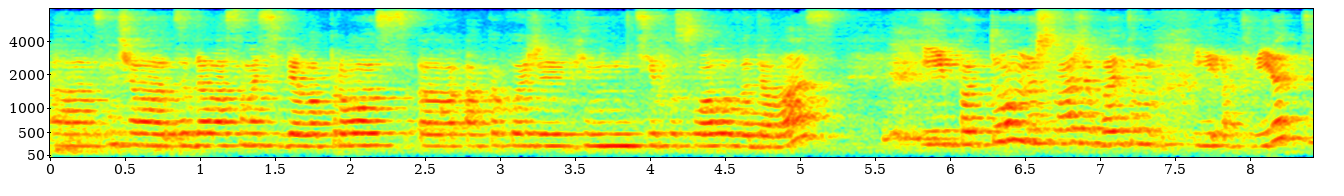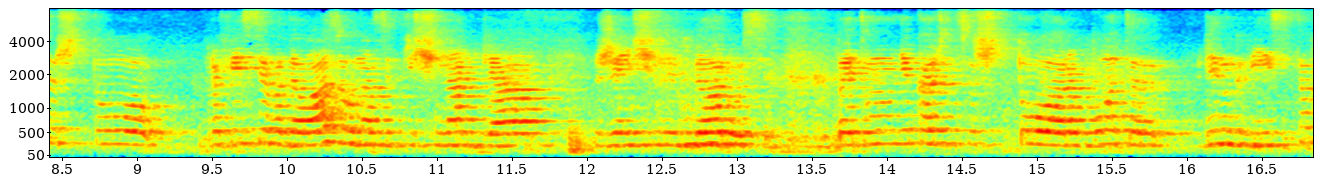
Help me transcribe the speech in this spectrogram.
э, сначала задала сама себе вопрос, э, а какой же феминитив у слова «водолаз», и потом нашла же в этом и ответ, что профессия водолаза у нас запрещена для женщин в Беларуси. Поэтому мне кажется, что работа лингвистов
